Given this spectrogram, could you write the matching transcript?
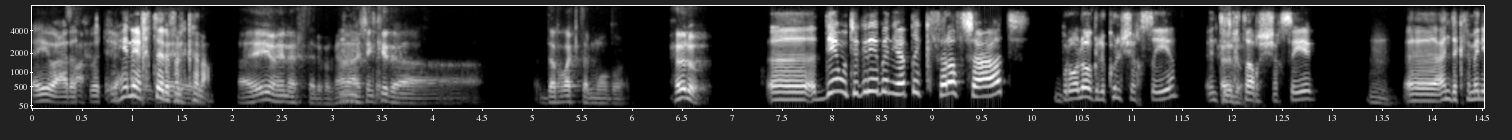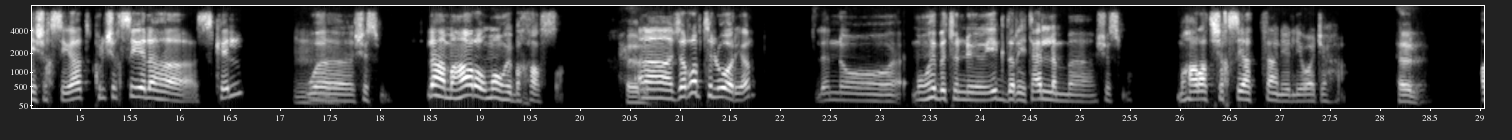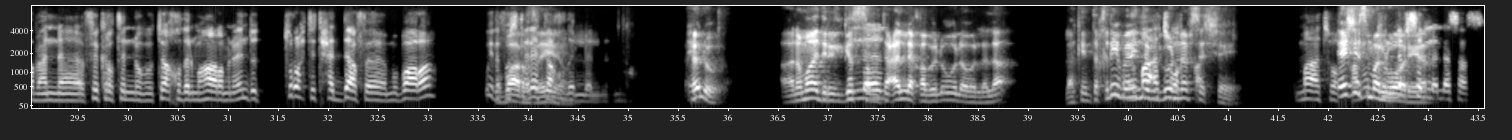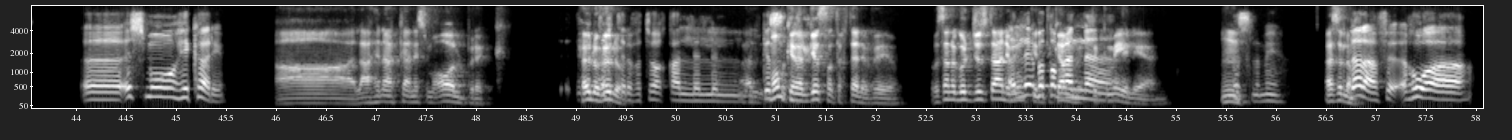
أيوه على صح. Switch يا هنا. يختلف إيه. الكلام أيوه هنا يختلف أنا هنا عشان. كذا دركت الموضوع حلو آه، ال demo تقريبا يعطيك ثلاث ساعات prologue لكل شخصية أنت حلو. تختار الشخصية مم. آه، عندك ثمانية شخصيات كل شخصية لها skill. وش اسمه لها مهارة وموهبة خاصة حلو أنا جربت ال warrior لأنه موهبته إنه يقدر يتعلم آه، شو اسمه مهارات الشخصيات الثانية اللي يواجهها حلو طبعا آه، فكرة إنه تأخذ المهارة من عنده تروح تتحداه في مباراة وإذا فزت عليه. تأخذ ال... حلو أنا ما أدري القصة ال- متعلقة بالأولى ولا لا لكن تقريبا ما بتقول أتوقع. نفس الشيء ما أتوقع إيش اسم ممكن نفس الوارير؟ ال- الأساس. آه اسمه هيكاري. آه لا هناك كان اسمه اول بريك حلو حلو. تختلف أتوقع ال- ال- القصة ممكن القصة تختلف أيوه بس أنا قلت جزء ثاني ممكن طبعاً- تكمل تكميل يعني. أسلم إيه. أسلم. لا لا هو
